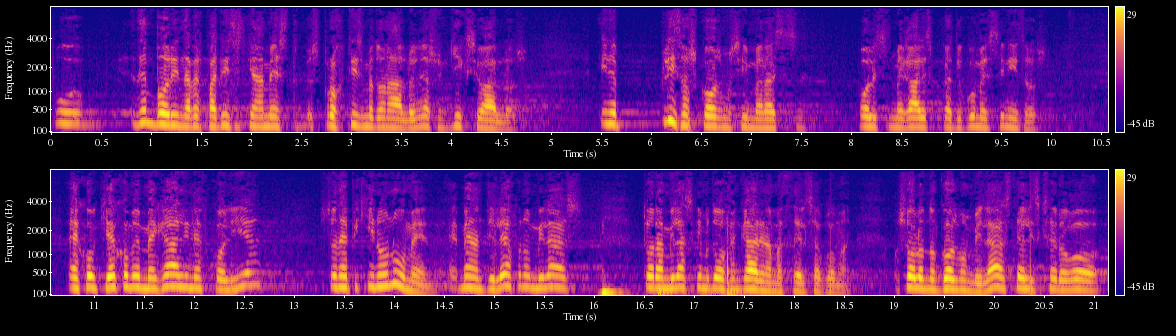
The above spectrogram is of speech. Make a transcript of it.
που δεν μπορεί να περπατήσεις και να με σπροχτείς με τον άλλον ή να σου αγγίξει ο άλλος. Είναι πλήθος κόσμου σήμερα στις πόλεις τις μεγάλες που κατοικούμε συνήθως. Έχω και έχουμε μεγάλη ευκολία στο να επικοινωνούμε. Ε, με έναν τηλέφωνο μιλάς, τώρα μιλάς και με το φεγγάρι να μας θέλεις ακόμα. Σε όλον τον κόσμο μιλάς, στέλνεις ξέρω εγώ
